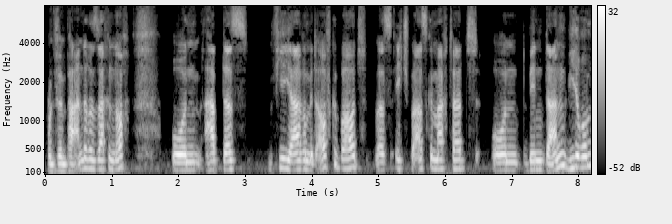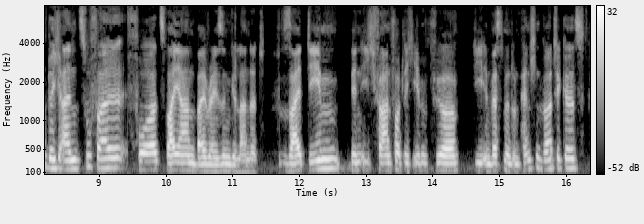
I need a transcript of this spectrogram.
und für ein paar andere Sachen noch. Und habe das vier Jahre mit aufgebaut, was echt Spaß gemacht hat und bin dann wiederum durch einen Zufall vor zwei Jahren bei Raisin gelandet. Seitdem bin ich verantwortlich eben für die Investment- und Pension Verticals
